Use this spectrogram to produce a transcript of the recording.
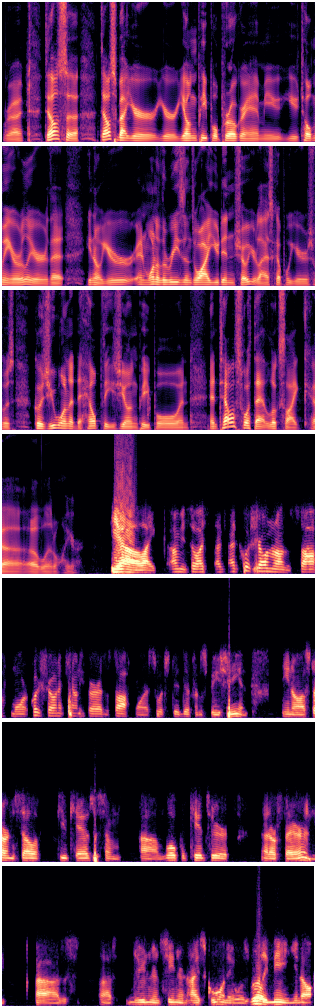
Right. Tell us, uh, tell us about your your young people program. You you told me earlier that you know you're and one of the reasons why you didn't show your last couple years was because you wanted to help these young people and and tell us what that looks like uh, a little here. Yeah, like I mean, so I, I I quit showing when I was a sophomore. Quit showing at county fair as a sophomore. I switched to a different species, and you know I was starting to sell a few calves to some um, local kids here at our fair, and uh, as uh, junior and senior in high school, and it was really neat. You know,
